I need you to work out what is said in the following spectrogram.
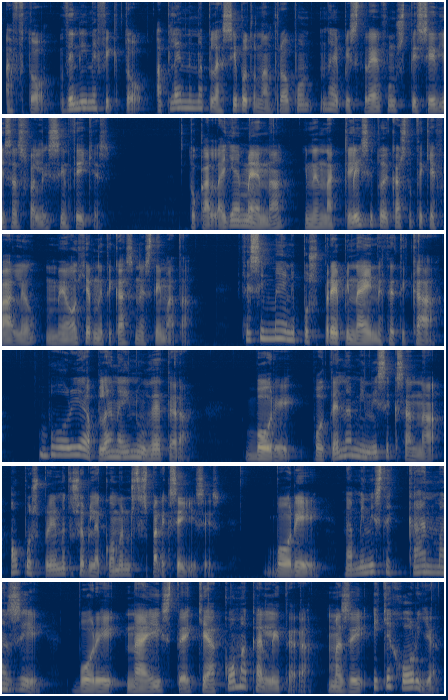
Αυτό δεν είναι εφικτό, απλά είναι ένα πλασίμπο των ανθρώπων να επιστρέφουν στις ίδιες ασφαλείς συνθήκες. Το καλά για μένα είναι να κλείσει το εκάστοτε κεφάλαιο με όχι αρνητικά συναισθήματα. Δεν σημαίνει πως πρέπει να είναι θετικά. Μπορεί απλά να είναι ουδέτερα. Μπορεί ποτέ να μην είσαι ξανά όπως πριν με τους εμπλεκόμενους της παρεξήγησης. Μπορεί να μην είστε καν μαζί. Μπορεί να είστε και ακόμα καλύτερα μαζί ή και χώρια.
